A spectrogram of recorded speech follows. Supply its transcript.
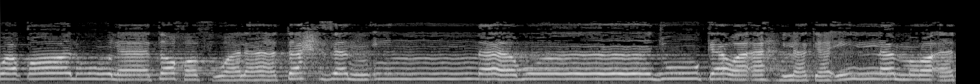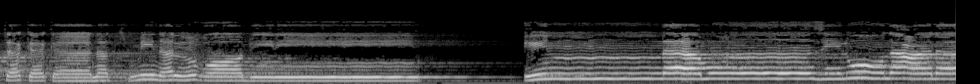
وقالوا لا تخف ولا تحزن إنا منجوك وأهلك إلا امرأتك كانت من الغابرين. إنا منزلون على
